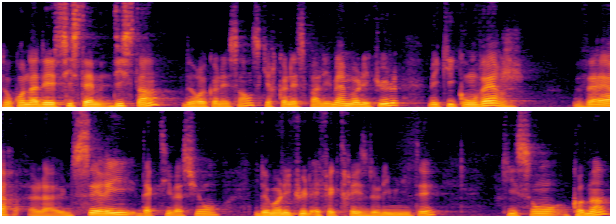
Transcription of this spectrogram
Donc on a des systèmes distincts de reconnaissance qui ne reconnaissent pas les mêmes molécules, mais qui convergent vers une série d'activations de molécules effectrices de l'immunité qui sont communs,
